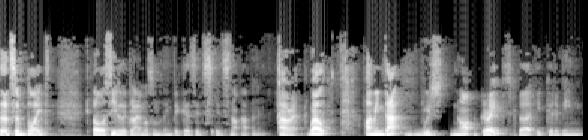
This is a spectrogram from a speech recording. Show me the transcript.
at some point, or scene of the Crime or something, because it's it's not happening. All right. Well, I mean that was not great, but it could have been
